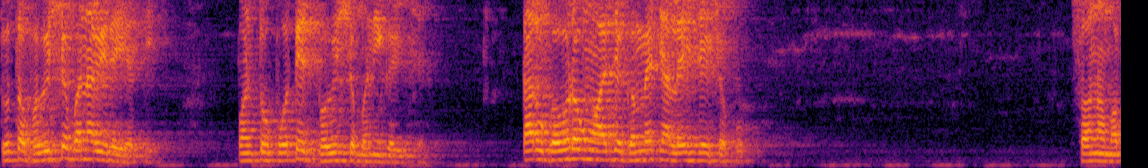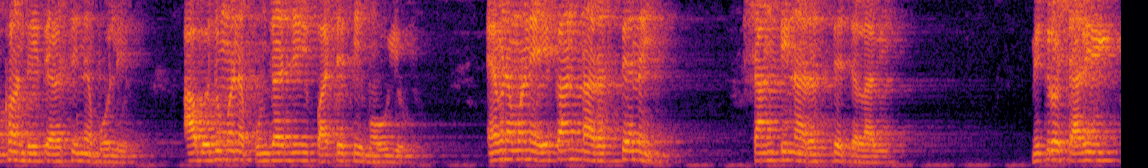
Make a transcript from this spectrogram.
તું તો ભવિષ્ય બનાવી રહી હતી, પણ તું પોતે જ ભવિષ્ય બની ગઈ છે. તારું ગૌરવ હું આજે ગમે ત્યાં લઈ જઈ શકું. સોનમ અખંડ રીતે હસીને બોલી, આ બધું મને પૂંજાજી પાસેથી મળ્યું. એમણે મને એકાંતના રસ્તે નહીં, શાંતિના રસ્તે ચલાવી. મિત્રો શારીરિક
